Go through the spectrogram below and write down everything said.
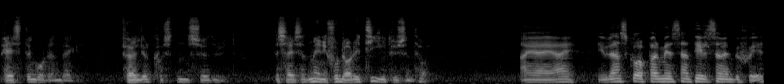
Pesten går den vägen. Följer kusten söderut. Det sägs att människor dör i tiotusental. Aj, aj, aj. Ibland skorpar minsann till sig med besked.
